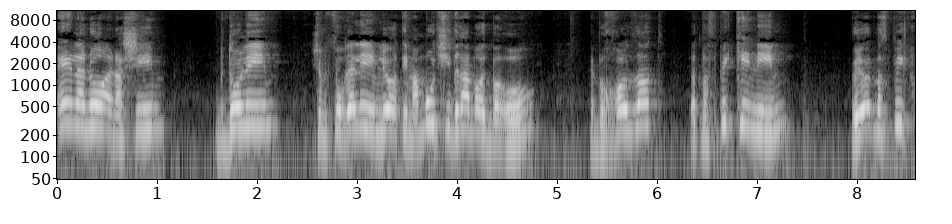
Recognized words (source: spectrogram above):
אין לנו אנשים גדולים שמסוגלים להיות עם עמוד שדרה מאוד ברור, ובכל זאת, להיות מספיק כנים, ולהיות מספיק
